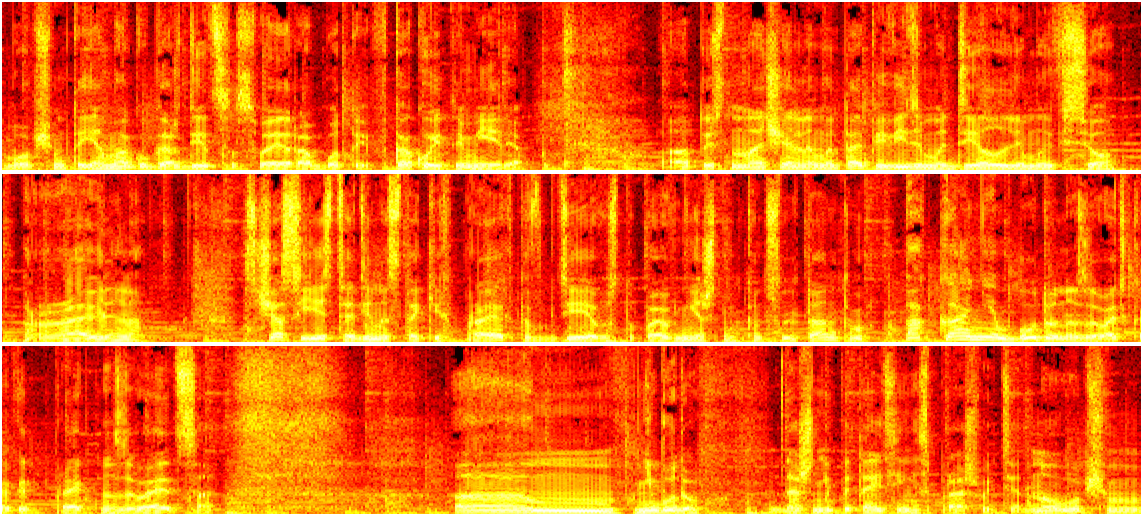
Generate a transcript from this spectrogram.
В общем-то, я могу гордиться своей работой в какой-то мере. А, то есть на начальном этапе, видимо, делали мы все правильно. Сейчас есть один из таких проектов, где я выступаю внешним консультантом. Пока не буду называть, как этот проект называется. Эм, не буду. Даже не пытайте, не спрашивайте. Но, в общем,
